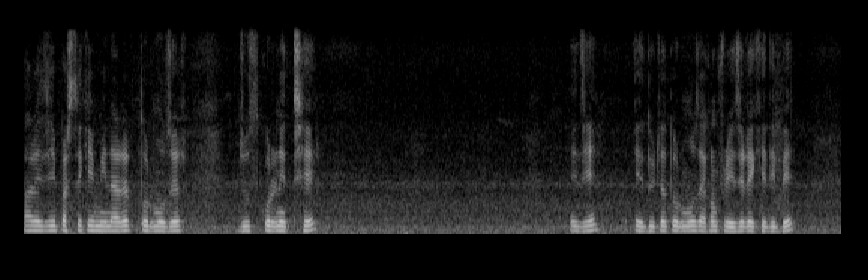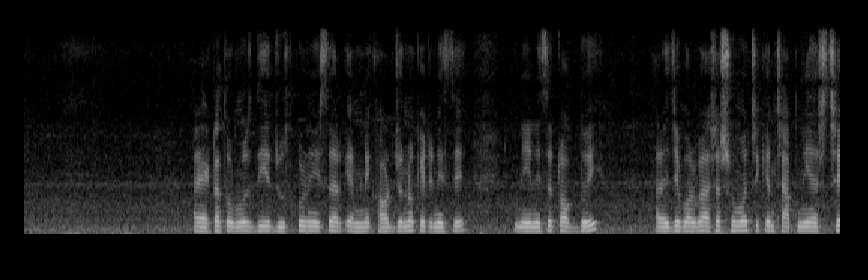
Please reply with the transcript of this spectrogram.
আর এই যে পাশ থেকে মিনারের তরমুজের জুস করে নিচ্ছে। এই যে, এই দুইটা তরমুজ এখন ফ্রিজে রেখে দিবে। আর একটা তরমুজ দিয়ে জুস করে নিয়েছে আর এমনি খাওয়ার জন্য কেটে নিয়েছে। নিয়ে নিয়েছে টক দই। আর এই যে বরবে আসার সময় চিকেন চাপ নিয়ে আসছে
